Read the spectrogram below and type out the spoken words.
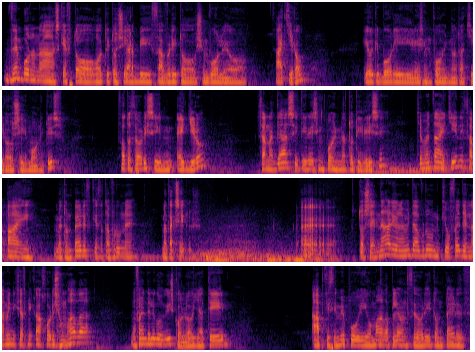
Δεν μπορώ να σκεφτώ ότι το CRB θα βρει το συμβόλαιο άκυρο ή ότι μπορεί η Racing Point να το ακυρώσει μόνη της. Θα το θεωρήσει έγκυρο, θα αναγκάσει τη Racing Point να το τηρήσει και μετά εκείνη θα πάει με τον Πέρεθ και θα τα βρούνε μεταξύ τους. Ε, το σενάριο να μην τα βρουν και ο Φέντελ να μείνει ξαφνικά χωρίς ομάδα μου φαίνεται λίγο δύσκολο γιατί από τη στιγμή που η ομάδα πλέον θεωρεί τον Πέρεθ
